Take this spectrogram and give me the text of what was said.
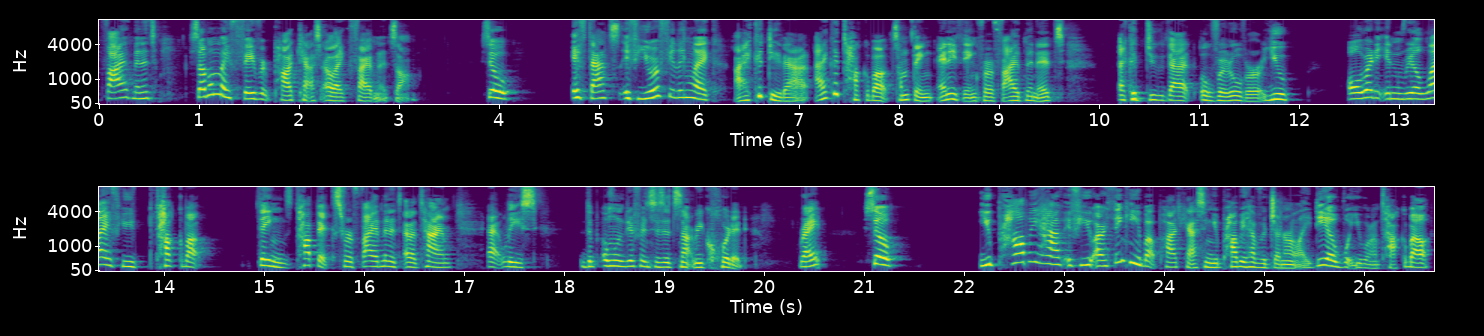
five minutes. Some of my favorite podcasts are like five minutes long. So if that's, if you're feeling like I could do that, I could talk about something, anything for five minutes. I could do that over and over. You already in real life, you talk about things, topics for five minutes at a time, at least. The only difference is it's not recorded, right? So you probably have, if you are thinking about podcasting, you probably have a general idea of what you want to talk about.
